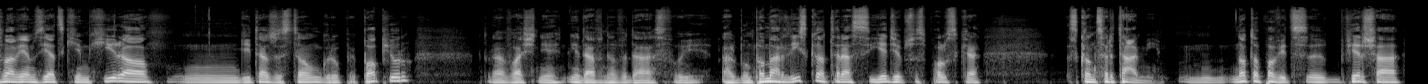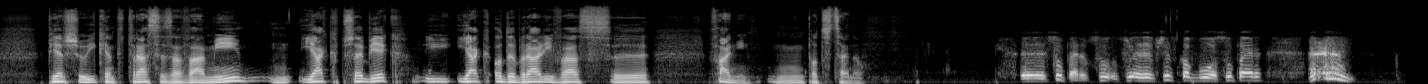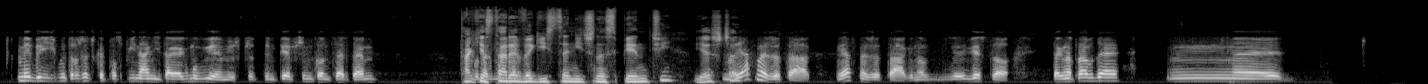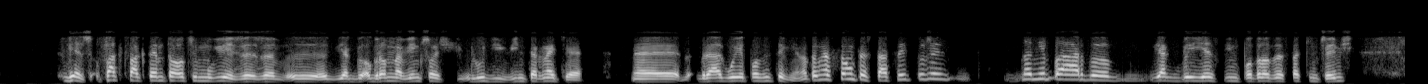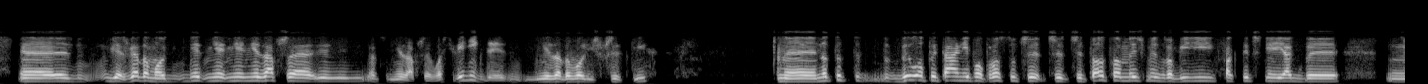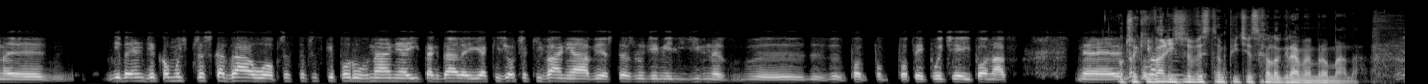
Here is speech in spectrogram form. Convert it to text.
Rozmawiam z Jackiem Hiro, mm, gitarzystą grupy Popiór, która właśnie niedawno wydała swój album Pomarlisko, teraz jedzie przez Polskę z koncertami. Mm, No to powiedz, y, pierwsza, pierwszy weekend trasy za wami. Mm, Jak przebiegł i jak odebrali was y, fani pod sceną? E, Super, su, wszystko było super. My byliśmy troszeczkę pospinani, tak jak mówiłem już przed tym pierwszym koncertem. Takie tak stare naprawdę- wygi sceniczne spięci jeszcze? No jasne, że tak. Jasne, że tak. No wiesz co, tak naprawdę mm, e, wiesz, fakt faktem to o czym mówiłeś, że, że y, jakby ogromna większość ludzi w internecie e, reaguje pozytywnie. Natomiast są też tacy, którzy no nie bardzo jakby jest im po drodze z takim czymś. E, wiesz, wiadomo, nie, nie, nie, nie zawsze, y, znaczy nie zawsze, właściwie nigdy nie zadowolisz wszystkich. E, No to, to było pytanie po prostu, czy, czy, czy to, co myśmy zrobili, faktycznie jakby mm, e, nie będzie komuś przeszkadzało przez te wszystkie porównania i tak dalej, jakieś oczekiwania, wiesz, też ludzie mieli dziwne po, po, po tej płycie i po nas. No Oczekiwali, tym- że wystąpicie z hologramem Romana.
